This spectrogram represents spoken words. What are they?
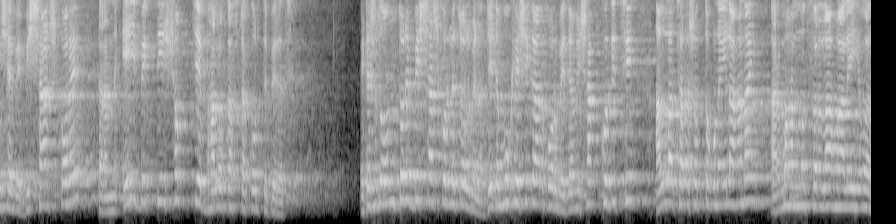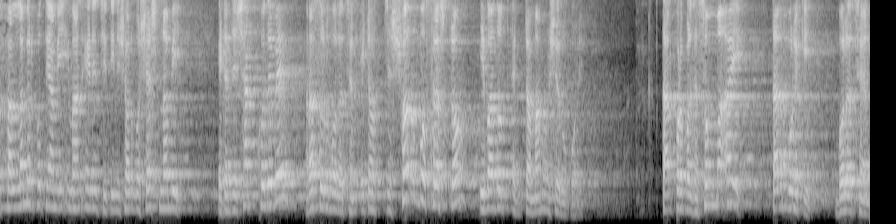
হিসেবে বিশ্বাস করে, তার মানে এই ব্যক্তি সবচেয়ে ভালো কাজটা করতে পেরেছে। এটা শুধু অন্তরে বিশ্বাস করলে চলবে না, যেটা মুখে স্বীকার করবে যে আমি সাক্ষ্য দিচ্ছি আল্লাহ ছাড়া সত্য কোনো ইলাহা নাই। আর মোহাম্মদ সাল্লাহ আলহি ওয়াসাল্লামের প্রতি আমি ইমান এনেছি, তিনি সর্বশেষ নবী। এটা যে সাক্ষ্য দেবে, রাসুল বলেছেন, এটা হচ্ছে সর্বশ্রেষ্ঠ ইবাদত একটা মানুষের উপরে। তারপরে বলেছেন, সোম্মা আই। তারপরে কি? বলেছেন,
